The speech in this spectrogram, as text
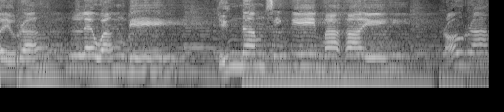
ด้ยรักและหวังดี จึงนำสิ่งดีมาให้ เพราะรัก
